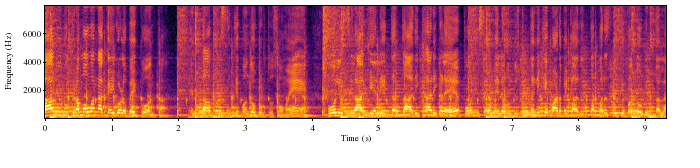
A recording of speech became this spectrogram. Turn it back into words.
ಕಾನೂನು ಕ್ರಮವನ್ನ ಕೈಗೊಳ್ಳಬೇಕು ಅಂತ. ಎಂತ ಪರಿಸ್ಥಿತಿ ಬಂದೋಗ್ಬಿಡ್ತು ಸೋಮೆ? ಪೊಲೀಸ್ ಇಲಾಖೆಯಲ್ಲಿ ಇದ್ದಂತ ಅಧಿಕಾರಿಗಳೇ ಪೊಲೀಸರ ಮೇಲೆ ಒಂದಿಷ್ಟು ತನಿಖೆ ಮಾಡಬೇಕಾದಂತ ಪರಿಸ್ಥಿತಿ ಬಂದೋಗ್ಬಿಡ್ತಲ್ಲ.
